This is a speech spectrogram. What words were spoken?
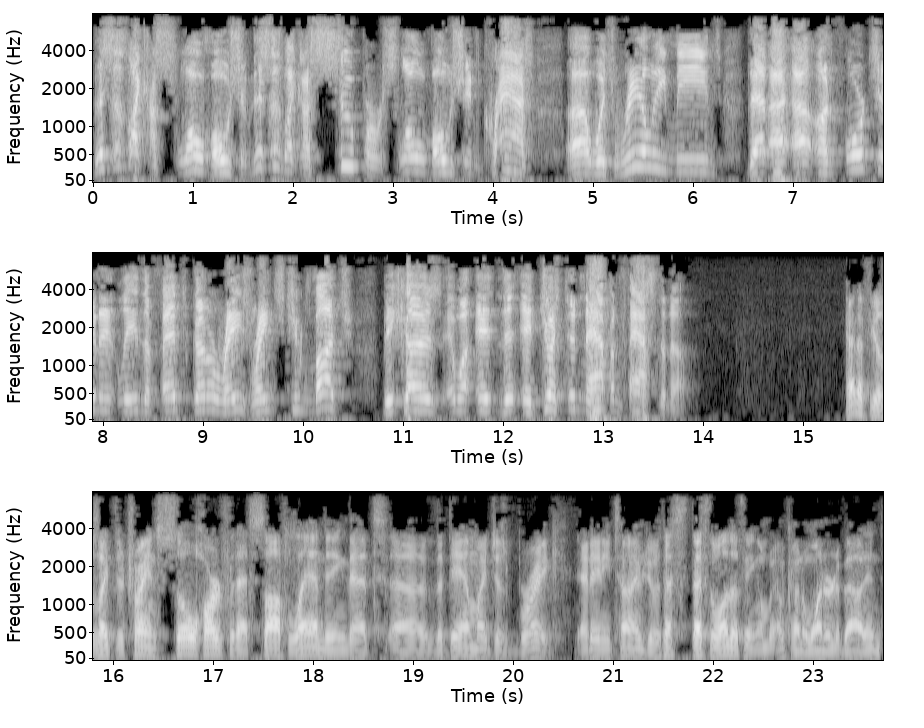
this is like a slow motion. This is like a super slow motion crash, uh, which really means that, uh, uh unfortunately, the Fed's gonna raise rates too much because it, it, it just didn't happen fast enough kind of feels like they're trying so hard for that soft landing that uh, the dam might just break at any time, Joe. That's that's the other thing I'm, I'm kind of wondering about. And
